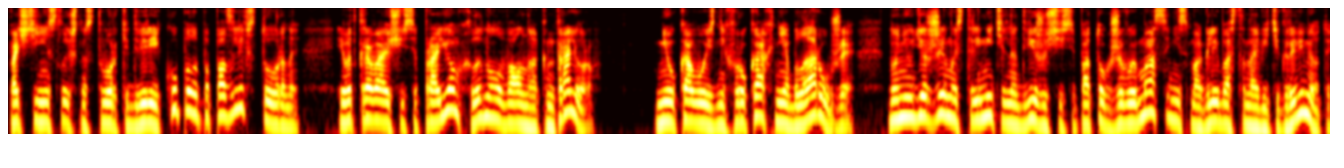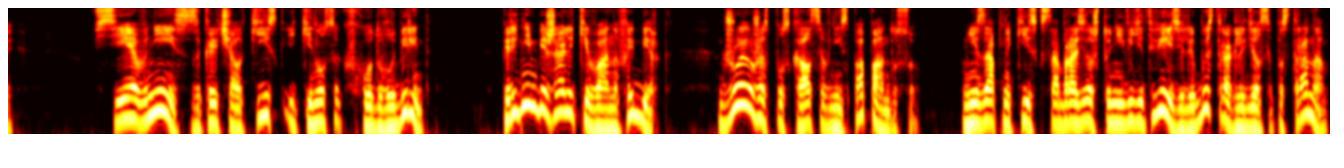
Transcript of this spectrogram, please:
Почти неслышно створки дверей купола поползли в стороны, и в открывающийся проем хлынула волна контролеров. Ни у кого из них в руках не было оружия, но неудержимый стремительно движущийся поток живой массы не смогли бы остановить и гравиметы. «Все вниз!» — закричал Киск и кинулся к входу в лабиринт. Перед ним бежали Киванов и Берг. Джой уже спускался вниз по пандусу. Внезапно Киск сообразил, что не видит Везель и быстро огляделся по сторонам.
